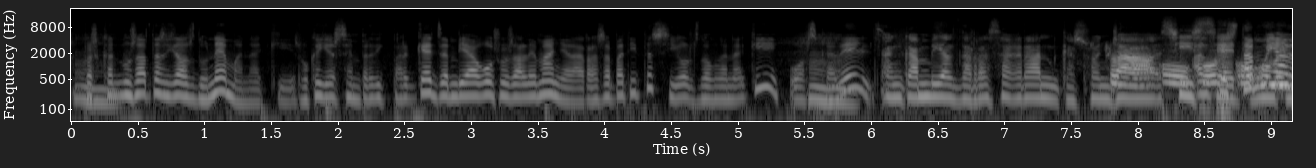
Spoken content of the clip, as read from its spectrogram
Però és que Mhm. nosaltres ja els donem en aquí. És el que jo sempre dic, per què ets enviar gossos a Alemanya de raça petita si els donen aquí, o els Mhm. cadells? En canvi, els de raça gran, que són Clar, ja o- 6, El que 7 està o enviant 8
